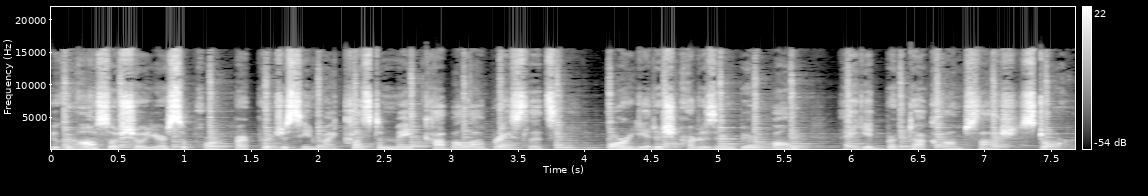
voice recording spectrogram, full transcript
You can also show your support by purchasing my custom-made Kabbalah bracelets or Yiddish artisan beard balm at yidbrick.com slash store.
